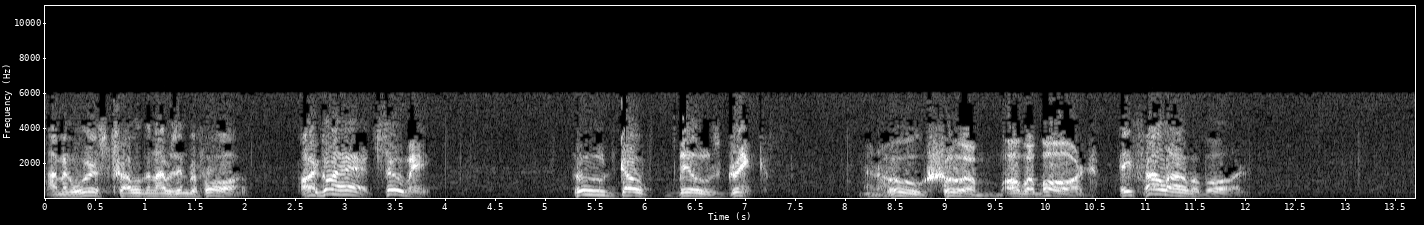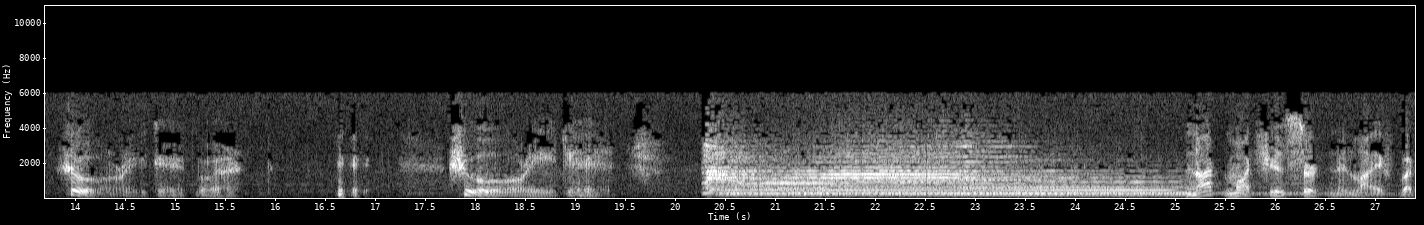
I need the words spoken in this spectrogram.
I'm in worse trouble than I was in before. All right, go ahead. Sue me. Who doped Bill's drink? And who threw him overboard? He fell overboard. Sure he did, Bert. sure he did. Not much is certain in life, but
